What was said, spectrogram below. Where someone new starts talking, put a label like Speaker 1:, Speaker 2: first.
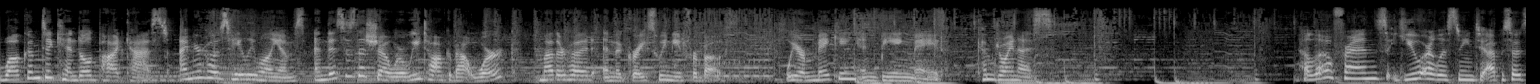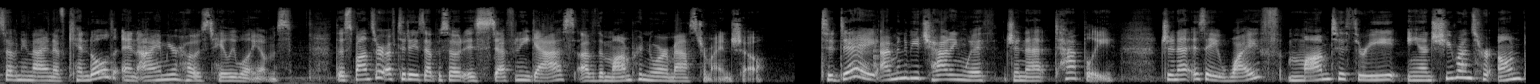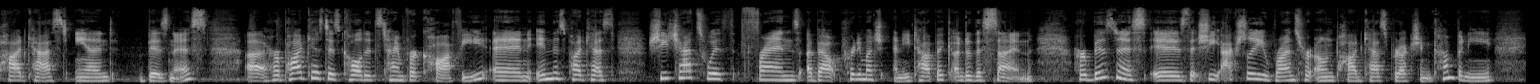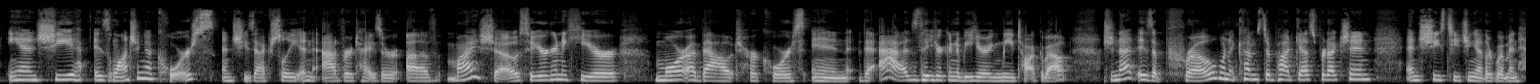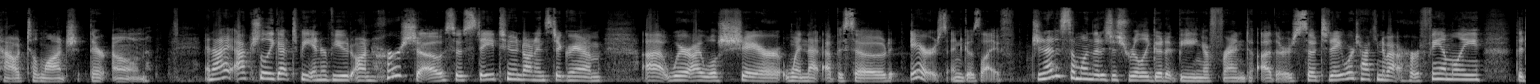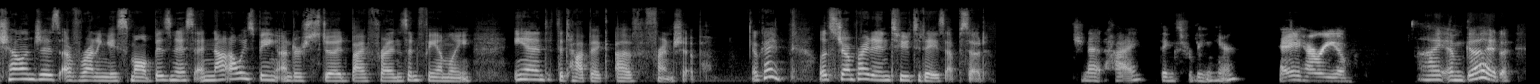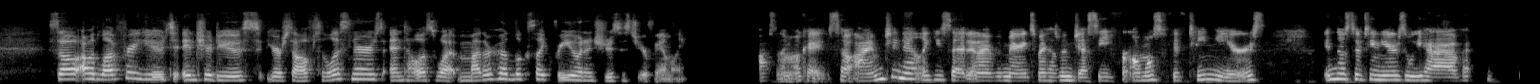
Speaker 1: Welcome to Kindled Podcast. I'm your host, Haley Williams, and this is the show where we talk about work, motherhood, and the grace we need for both. We are making and being made. Come join us. Hello, friends. You are listening to episode 79 of Kindled, and I am your host, Haley Williams. The sponsor of today's episode is Stephanie Gass of the Mompreneur Mastermind Show. Today, I'm going to be chatting with Jeanette Tapley. Jeanette is a wife, mom to three, and she runs her own podcast and business. Uh, her podcast is called It's Time for Coffee. And in this podcast, she chats with friends about pretty much any topic under the sun. Her business is that she actually runs her own podcast production company and she is launching a course and she's actually an advertiser of my show. So you're going to hear more about her course in the ads that you're going to be hearing me talk about. Jeanette is a pro when it comes to podcast production and she's teaching other women how to launch their own. And I actually got to be interviewed on her show, so stay tuned on Instagram uh, where I will share when that episode airs and goes live. Jeanette is someone that is just really good at being a friend to others. So today we're talking about her family, the challenges of running a small business and not always being understood by friends and family, and the topic of friendship. Okay, let's jump right into today's episode. Jeanette, hi. Thanks for being here.
Speaker 2: Hey, how are you?
Speaker 1: I am good. So, I would love for you to introduce yourself to listeners and tell us what motherhood looks like for you and introduce us to your family.
Speaker 2: Awesome. Okay. So, I'm Jeanette, like you said, and I've been married to my husband, Jesse, for almost 15 years. In those 15 years, we have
